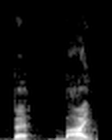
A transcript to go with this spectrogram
bye.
